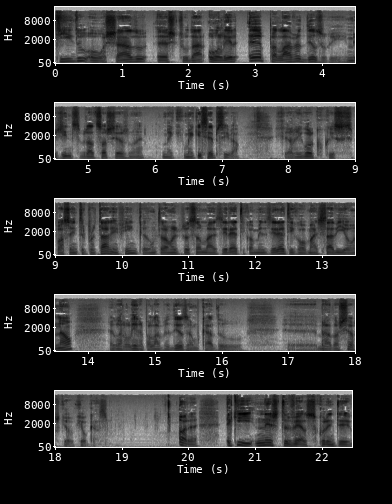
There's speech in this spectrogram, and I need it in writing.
tido ou achado a estudar ou a ler a palavra de Deus. Imagine-se, verdade só os seus, não é? Como é, que, como é que isso é possível? A rigor que se possa interpretar, enfim, cada um terá uma interpretação mais herética ou menos herética, ou mais sadia ou não. Agora, ler a palavra de Deus é um bocado uh, brado aos céus, que é, que é o caso. Ora, aqui neste verso 40,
